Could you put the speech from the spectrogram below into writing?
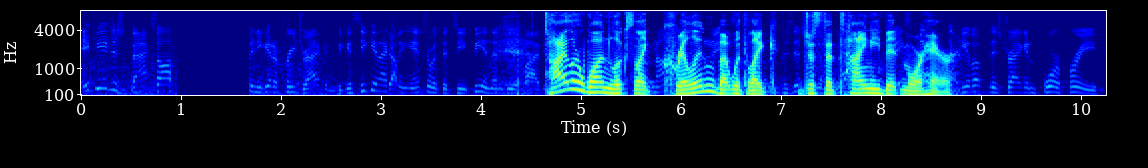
APA just backs off and you get a free dragon because he can actually answer with the TP and then be a 5 Tyler One looks like Krillin, but with like just a tiny bit more hair. Give up this dragon for free just because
